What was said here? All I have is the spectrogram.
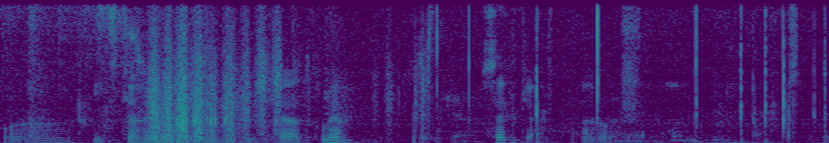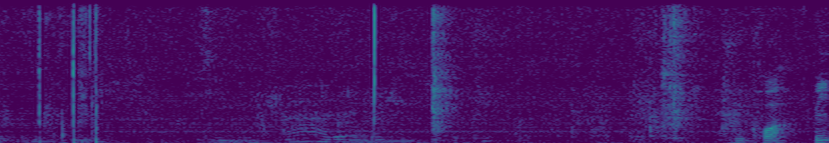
quoi? X carré plus 4, combien? 7k. Oui.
